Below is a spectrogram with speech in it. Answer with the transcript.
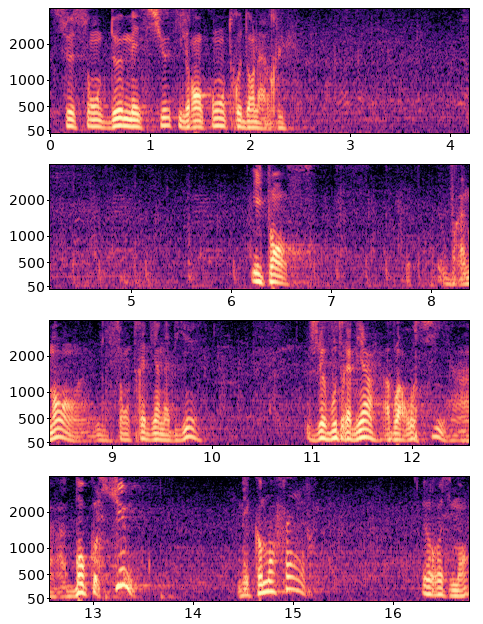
ce sont deux messieurs qu'il rencontre dans la rue. Il pense. Vraiment, ils sont très bien habillés. Je voudrais bien avoir aussi un, beau costume. Mais comment faire? Heureusement,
